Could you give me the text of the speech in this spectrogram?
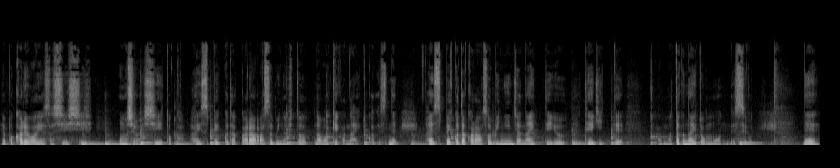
やっぱ彼は優しいし面白いしとかハイスペックだから遊びの人なわけがないとかですねハイスペックだから遊び人じゃないっていう定義って全くないと思うんですよ。で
